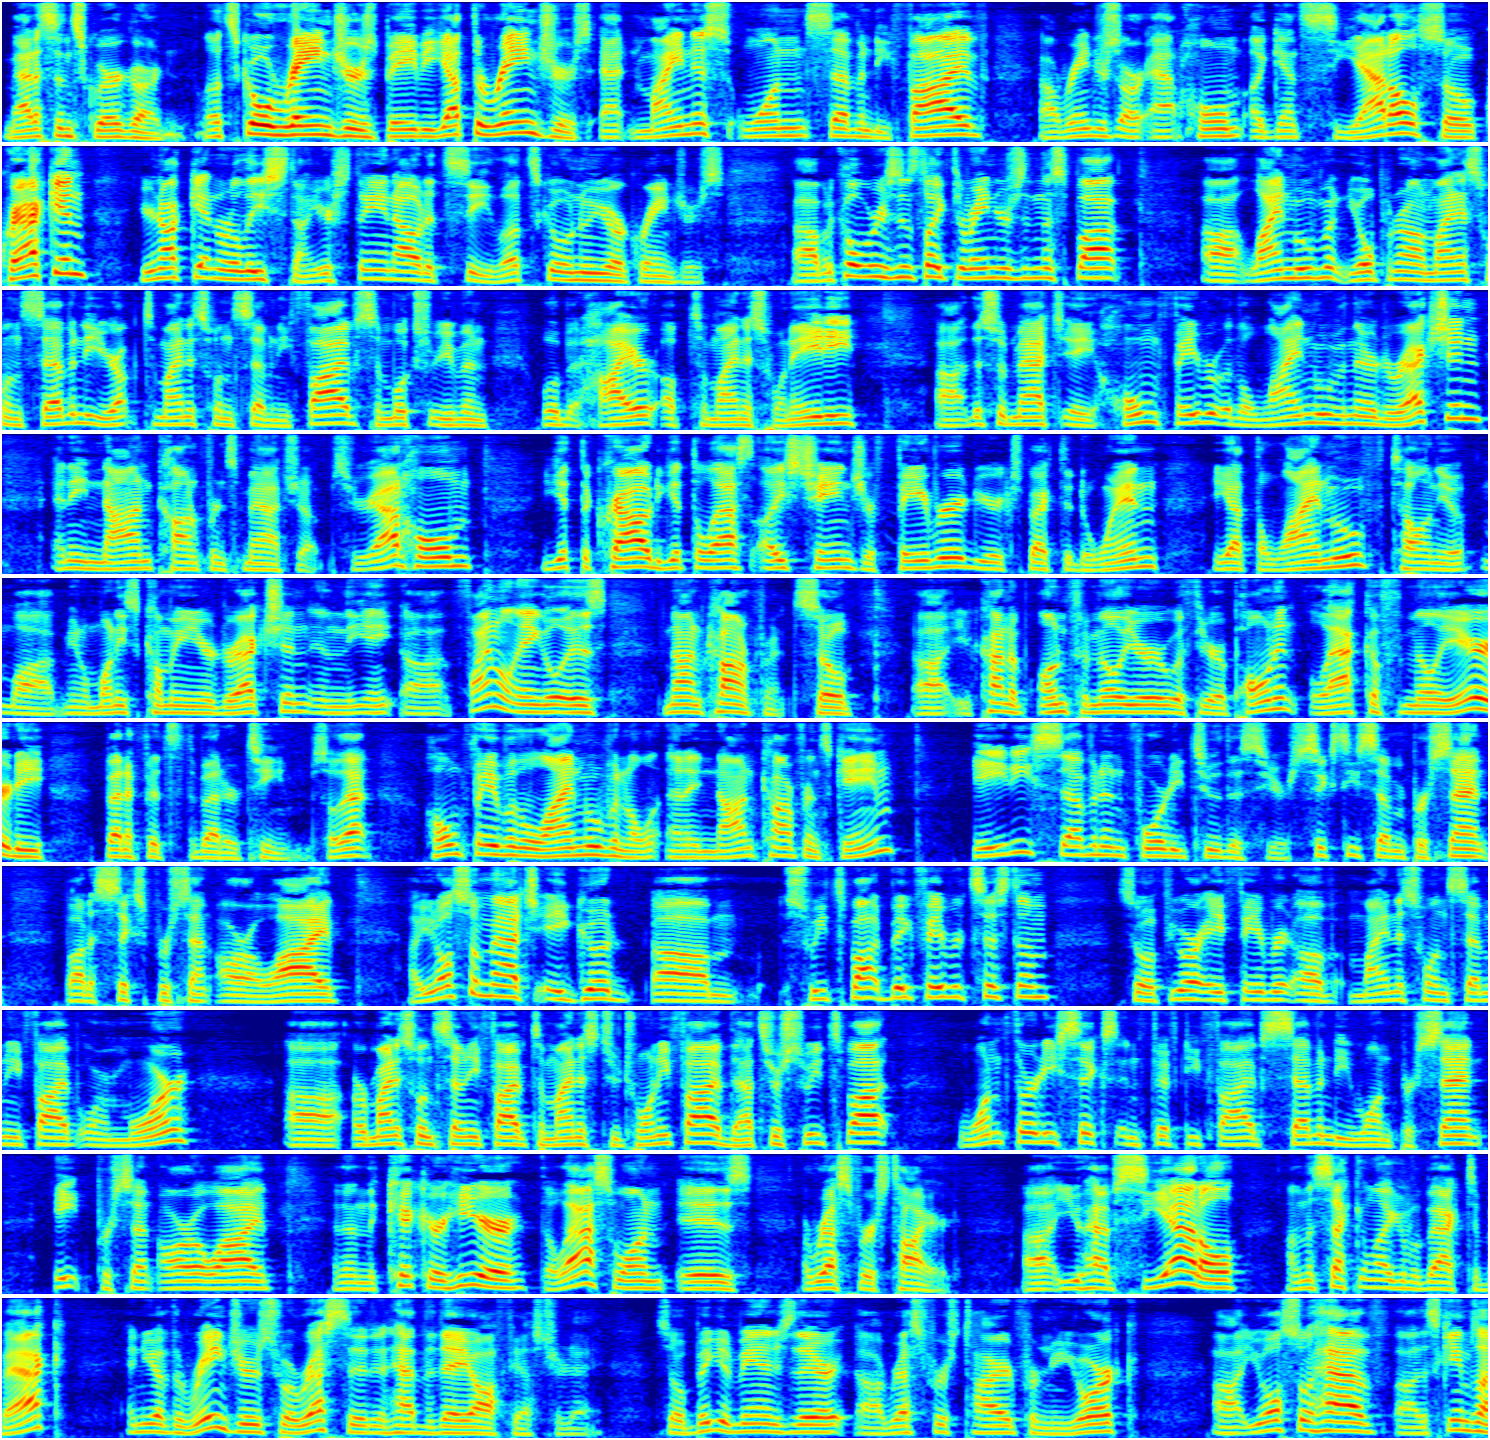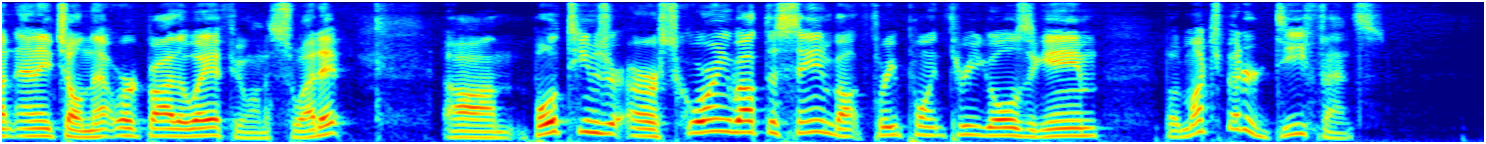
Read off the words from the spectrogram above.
Madison Square Garden. Let's go Rangers, baby. Got the Rangers at minus 175. Uh, Rangers are at home against Seattle. So, Kraken, you're not getting released now. You're staying out at sea. Let's go New York Rangers. Uh, but a couple reasons like the Rangers in this spot. Uh, line movement, you open around minus 170. You're up to minus 175. Some books are even a little bit higher, up to minus 180. Uh, this would match a home favorite with a line move in their direction and a non conference matchup. So you're at home, you get the crowd, you get the last ice change, you're favored, you're expected to win. You got the line move telling you, uh, you know, money's coming in your direction. And the uh, final angle is non conference. So uh, you're kind of unfamiliar with your opponent. Lack of familiarity benefits the better team. So that home favor with a line move in a, a non conference game, 87 and 42 this year, 67%, about a 6% ROI. Uh, you'd also match a good um, sweet spot big favorite system. So if you are a favorite of minus 175 or more, uh, or minus 175 to minus 225, that's your sweet spot. 136 and 55, 71%, 8% ROI. And then the kicker here, the last one, is a rest versus tired. Uh, you have Seattle on the second leg of a back to back, and you have the Rangers who are rested and had the day off yesterday. So big advantage there. Uh, rest versus tired for New York. Uh, you also have uh, this game's on NHL Network, by the way, if you want to sweat it. Um, both teams are, are, scoring about the same, about 3.3 goals a game, but much better defense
